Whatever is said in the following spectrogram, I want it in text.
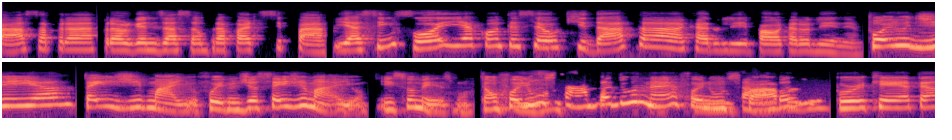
passa para a organização para participar. E assim foi e aconteceu que data, Caroline, Paula Caroline? Foi no dia 6 de maio, foi no dia 6 de maio, isso mesmo. Então foi num sábado, né? Foi num, sábado, sábado, porque até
